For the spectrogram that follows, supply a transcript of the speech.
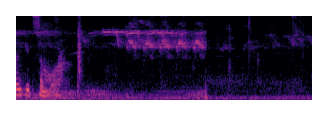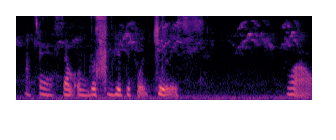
I'll get some more. Okay, some of those beautiful chilies. Wow.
